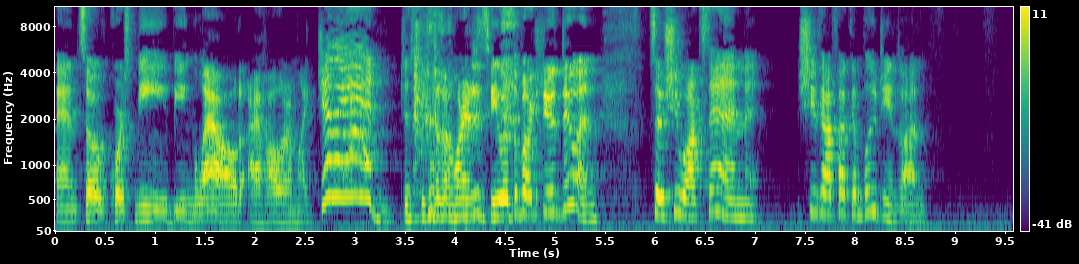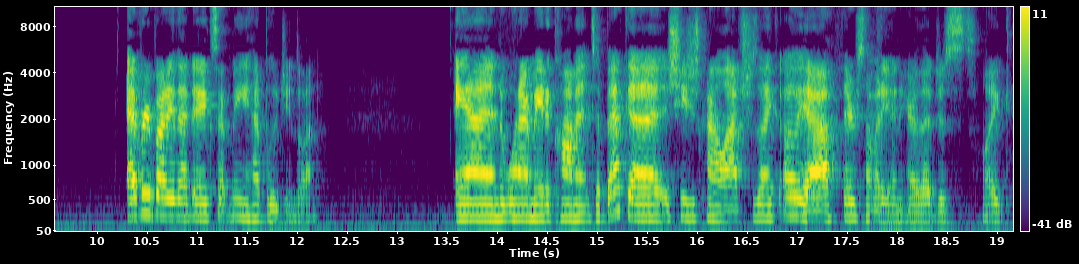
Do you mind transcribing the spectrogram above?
And so of course me being loud, I holler, I'm like, Jillian just because I wanted to see what the fuck she was doing. So she walks in, she's got fucking blue jeans on. Everybody that day except me had blue jeans on. And when I made a comment to Becca, she just kind of laughed. She's like, "Oh yeah, there's somebody in here that just like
